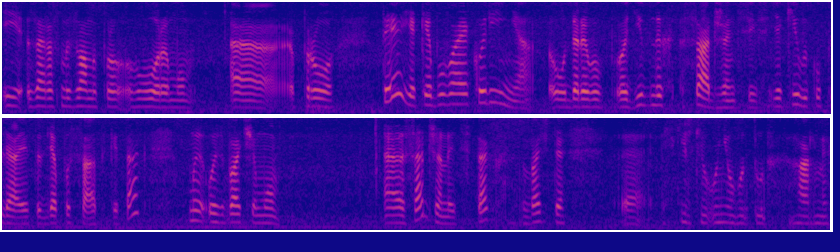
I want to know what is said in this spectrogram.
І зараз ми з вами проговоримо е, про те, яке буває коріння у деревоподібних саджанців, які ви купляєте для посадки. Так? Ми ось бачимо е, саджанець, так? Бачите, е, скільки у нього тут гарних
